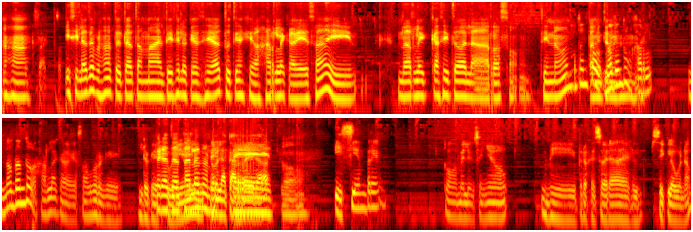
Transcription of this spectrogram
Ajá. Exacto. Y si la otra persona te trata mal, te dice lo que sea, tú tienes que bajar la cabeza y darle casi toda la razón. Si no, no tanto, no tanto, bajar, no tanto bajar la cabeza porque lo que Pero tratarlo con la carrera y siempre, como me lo enseñó mi profesora del ciclo 1,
